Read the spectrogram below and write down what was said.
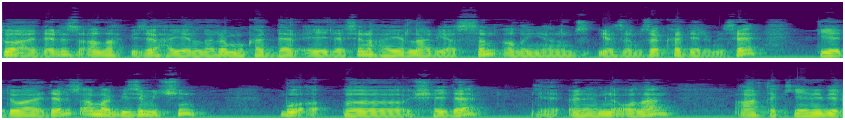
Dua ederiz. Allah bize hayırları mukadder eylesin. Hayırlar yazsın. Alın yazımıza, kaderimize diye dua ederiz. Ama bizim için bu e, şeyde e, önemli olan artık yeni bir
